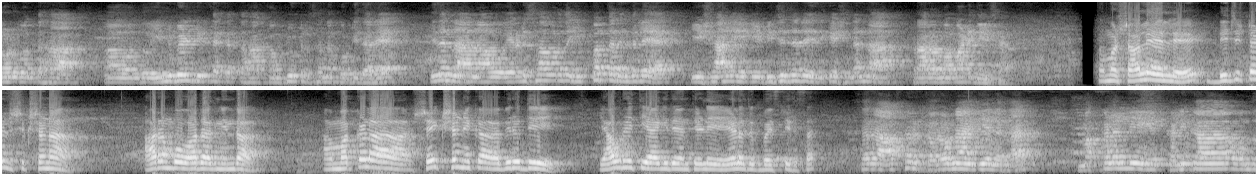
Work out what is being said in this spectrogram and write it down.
ನೋಡುವಂತಹ ಒಂದು ಇನ್ಬಿಲ್ಟ್ ಇರ್ತಕ್ಕಂತಹ ಕಂಪ್ಯೂಟರ್ಸನ್ನು ಕೊಟ್ಟಿದ್ದಾರೆ. ಇದನ್ನು ನಾವು ಎರಡು ಸಾವಿರದ ಇಪ್ಪತ್ತರಿಂದಲೇ ಈ ಶಾಲೆಯಲ್ಲಿ ಡಿಜಿಟಲ್ ಎಜುಕೇಷನನ್ನು ಪ್ರಾರಂಭ ಮಾಡಿದ್ದೀವಿ ಸರ್. ತಮ್ಮ ಶಾಲೆಯಲ್ಲಿ ಡಿಜಿಟಲ್ ಶಿಕ್ಷಣ ಆರಂಭವಾದಾಗಿನಿಂದ ಆ ಮಕ್ಕಳ ಶೈಕ್ಷಣಿಕ ಅಭಿವೃದ್ಧಿ ಯಾವ ರೀತಿಯಾಗಿದೆ ಅಂತೇಳಿ ಹೇಳೋದಕ್ಕೆ ಬಯಸ್ತೀರಿ ಸರ್? ಸರ್, ಆಫ್ಟರ್ ಕರೋನಾ ಇದೆಯಲ್ಲ ಸರ್, ಮಕ್ಕಳಲ್ಲಿ ಕಲಿಕಾ ಒಂದು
